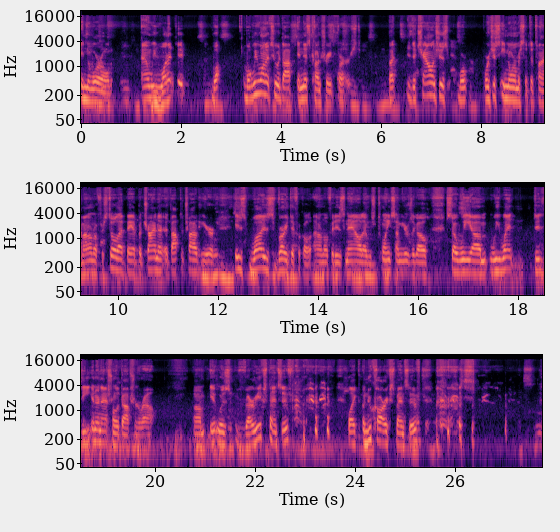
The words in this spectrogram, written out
in the world and we mm-hmm. wanted to well well, we wanted to adopt in this country first, but the challenges were were just enormous at the time. I don't know if they're still that bad, but trying to adopt a child here is was very difficult. I don't know if it is now. That was twenty some years ago. So we um, we went did the international adoption route. Um, it was very expensive, like a new car expensive.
